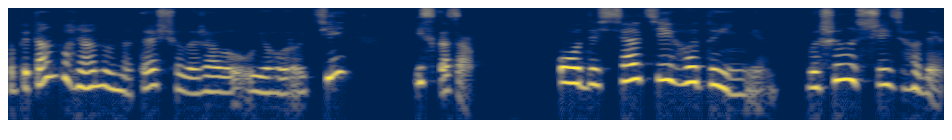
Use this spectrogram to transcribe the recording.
Капітан поглянув на те, що лежало у його руці, і сказав О десятій годині. Лишилось шість годин.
